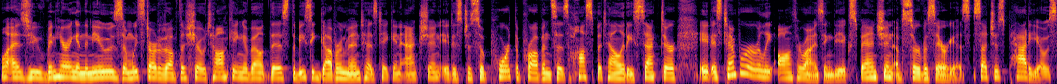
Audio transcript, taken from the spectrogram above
Well, as you've been hearing in the news, and we started off the show talking about this, the BC government has taken action. It is to support the province's hospitality sector. It is temporarily authorizing the expansion of service areas, such as patios,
